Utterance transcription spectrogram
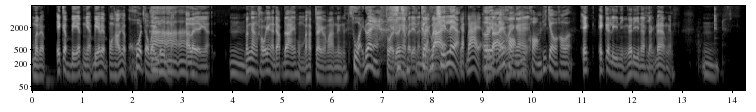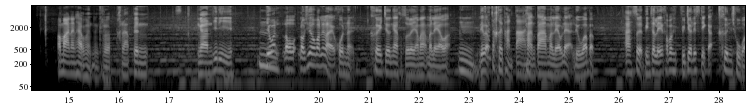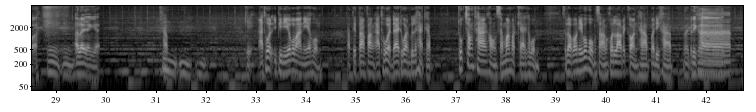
เหมือนแบบเอ็กกับเบฟเงี้ยเบฟแบบรองเท้าที่แบบโคตรจะวัยรุ่นอะอ่าอ่าอะไรอย่างเงี้ยอืมแล้วงานเขาก็ยังอัดับได้ผมประทับใจประมาณหนึงสวยด้วยไงสวยด้วยไงประเด็นอะเกือบอยากทุกได้ชิ้นเลยอะอยากได้อะเอออยากได้ของง่ายๆของที่เกี่ยวกับเขาอะเอ็กเอ็กกับลีนิงก็ดีนะอยากได้เหมือนกันมประมาณนั้นครับประมาณนั้นครับครับ เป็นงานที่ดีอืมที่ว่าเราเราเชื่อว่าหลายๆคนอะ เคยเจองานของโซรายามะมาแล้วอะอืมหรือแบบน่าจะเคยผ่านตาผ่านตามมาแล้วแหละ หรือว่าแบบ อะ search Pinterest คำว่า futuristic อะขึ้นชัวร์อืมอืมอะไรอย่างเงี้ย ครับอืมอืมอืมโอเคอาร์ทวด EP นี้ก็ประมาณนี้ครับผม ครับติดตามฟังอาร์ทวดได้ทุกวันพฤหัสครับ ทุกช่องทางของ s ซ m มอนพอดแคสต์ครับผมสำหรับวันนี้พวกผม 3 คนลาไปก่อนครับสวัสดีครับสวัสสวัสดีครับบ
